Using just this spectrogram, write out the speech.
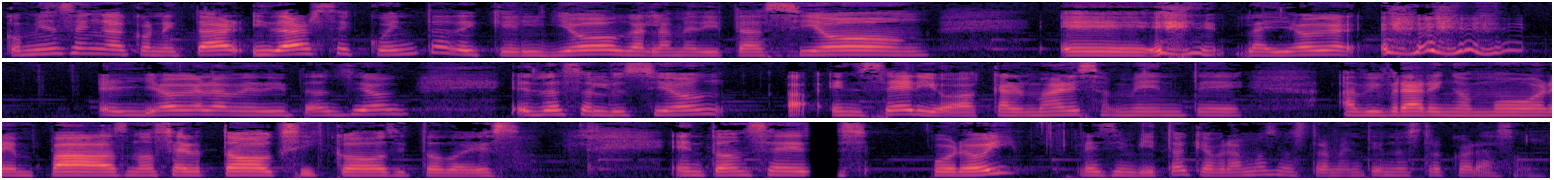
comiencen a conectar y darse cuenta de que el yoga, la meditación, eh, la yoga, el yoga, la meditación es la solución en serio a calmar esa mente, a vibrar en amor, en paz, no ser tóxicos y todo eso. Entonces, por hoy les invito a que abramos nuestra mente y nuestro corazón.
